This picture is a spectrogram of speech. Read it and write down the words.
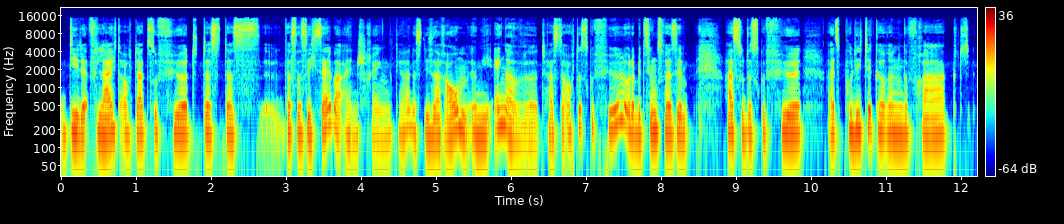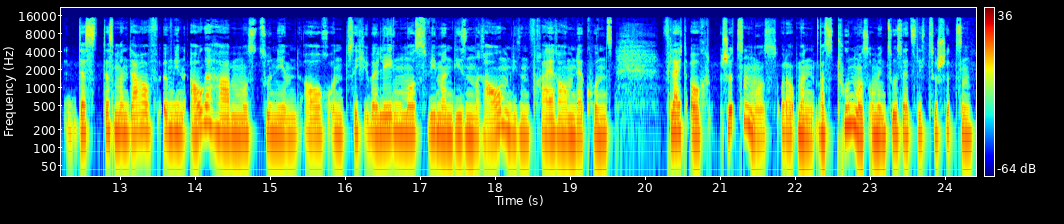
die vielleicht auch dazu führt, dass, dass, dass es sich selber einschränkt, ja, dass dieser Raum irgendwie enger wird. Hast du auch das Gefühl oder beziehungsweise hast du das Gefühl als Politikerin gefragt, dass, dass man darauf irgendwie ein Auge haben muss zunehmend auch und sich überlegen muss, wie man diesen Raum, diesen Freiraum der Kunst vielleicht auch schützen muss oder ob man was tun muss, um ihn zusätzlich zu schützen?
